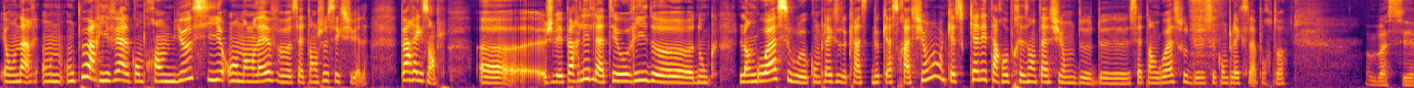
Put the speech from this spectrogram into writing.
et on, peut arriver à le comprendre mieux si on enlève euh, cet enjeu sexuel. Par exemple, euh, je vais parler de la théorie de donc l'angoisse ou le complexe de, de castration. quelle est ta représentation de, de, cette angoisse ou de ce complexe-là pour toi? Bah, C'est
